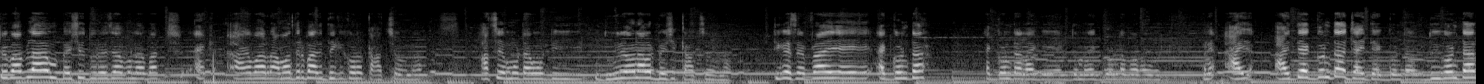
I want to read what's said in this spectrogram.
তো ভাবলাম বেশি দূরে যাব না বাট আবার আমাদের বাড়ি থেকে কোনো কাজ কাছেও না। আছে মোটামুটি, দূরেও না, আবার বেশি কাজ কাছেও না। ঠিক আছে, প্রায় এক ঘণ্টা এক ঘণ্টা লাগে, একদম এক ঘণ্টা বরাবর মানে আই- আইতে এক ঘণ্টা, যাইতে এক ঘণ্টা, দুই ঘণ্টার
